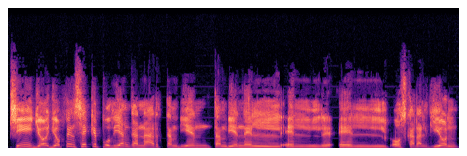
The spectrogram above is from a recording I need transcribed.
Sí, yo, yo pensé que podían ganar también, también el, el, el Oscar al guion.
